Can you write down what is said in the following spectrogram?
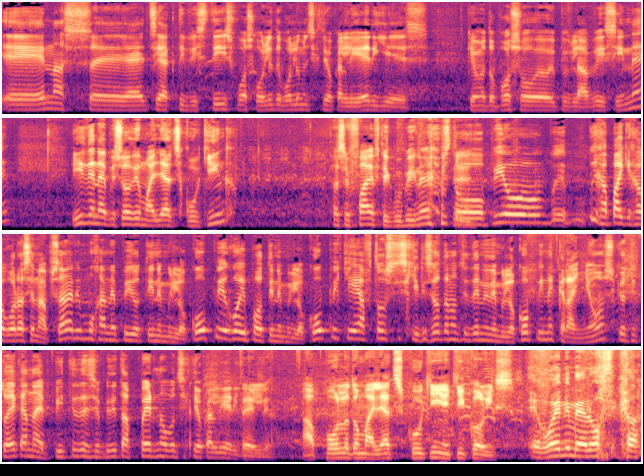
ε, ένας ε, έτσι, ακτιβιστής που ασχολείται πολύ με τις ηχθειοκαλλιέργειες και με το πόσο επιβλαβής είναι είδε ένα επεισόδιο μαλλιά της cooking Θα σε φάει αυτή η εκπομπή, ναι. στο οποίο ε, είχα πάει και είχα αγοράσει ένα ψάρι, μου είχαν πει ότι είναι μιλοκόπη. Εγώ είπα ότι είναι μιλοκόπη και αυτό ισχυριζόταν ότι δεν είναι μιλοκόπη, είναι κρανιός και ότι το έκανα επίτηδες επειδή τα παίρνω από τις ηχθειοκαλλιέργειε. Τέλειο. Από όλο το μαλλιά της cooking εκεί κόλλησε. Εγώ ενημερώθηκα.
